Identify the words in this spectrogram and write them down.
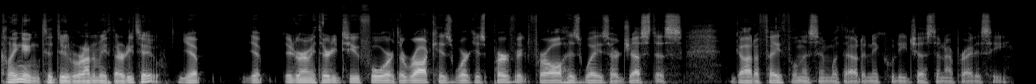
clinging to Deuteronomy thirty two. Yep. Yep. Deuteronomy 32 4. The rock, his work is perfect, for all his ways are justice. God of faithfulness and without iniquity, just and upright is he.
